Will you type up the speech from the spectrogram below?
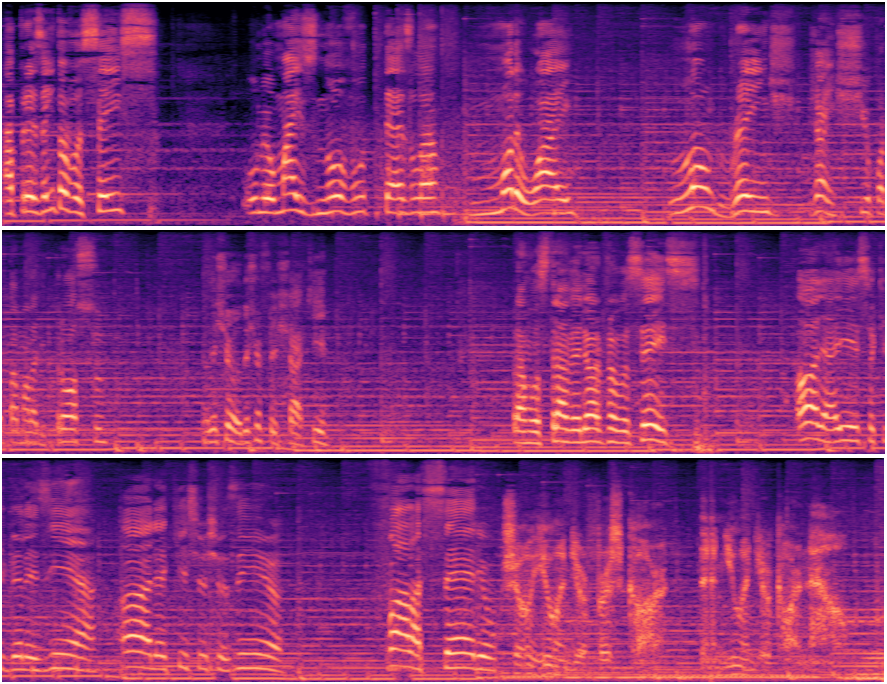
Apresento a vocês o meu mais novo Tesla Model Y Long Range. Já enchi o porta-mala de troço. Mas deixa eu, deixa eu fechar aqui para mostrar melhor para vocês. Olha isso, que belezinha. Olha que chuchuzinho. Fala sério. Show you and your first car, then you and your car now.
